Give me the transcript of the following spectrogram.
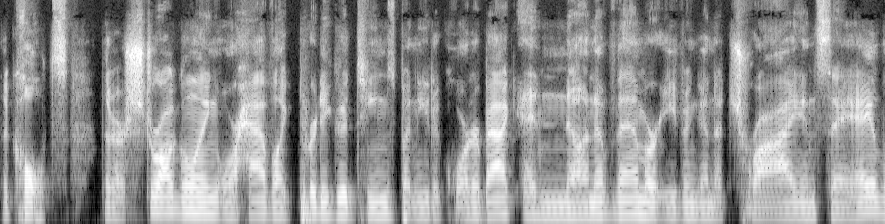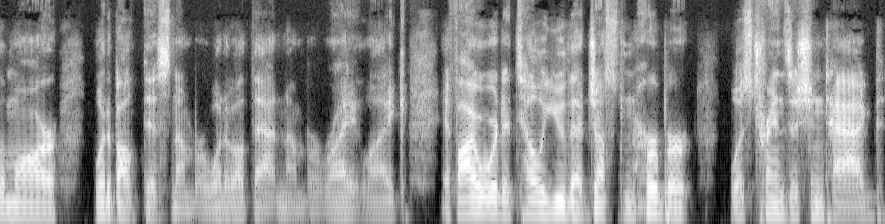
the Colts that are struggling or have like pretty good teams but need a quarterback, and none of them are even going to try and say, Hey, Lamar, what about this number? What about that number? Right? Like, if I were to tell you that Justin Herbert was transition tagged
